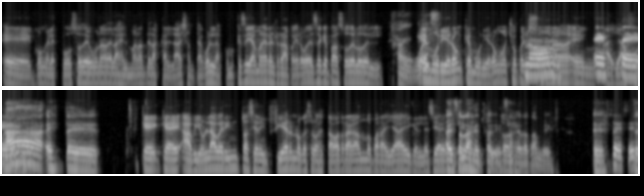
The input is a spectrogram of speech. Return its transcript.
eh, con el esposo de una de las hermanas de las Kardashian, ¿te acuerdas? ¿Cómo es que se llama? Era el rapero ese que pasó de lo del que West. murieron, que murieron ocho personas en allá este- afuera. Ah, este. Que, que había un laberinto hacia el infierno que se los estaba tragando para allá y que él decía que Ah, esa es la gente bien exagera también. Este, sí, sí.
